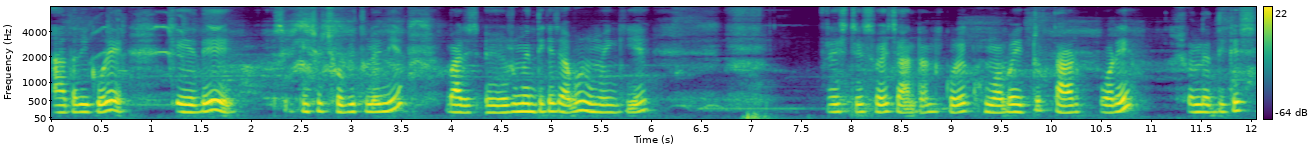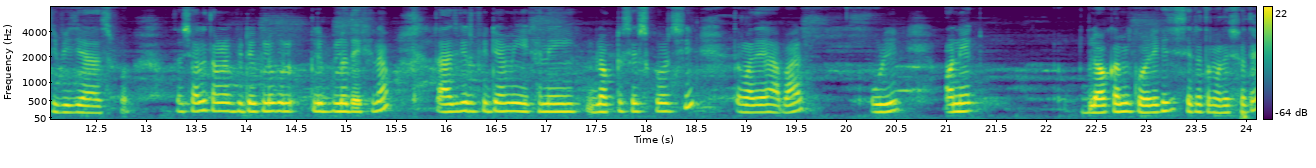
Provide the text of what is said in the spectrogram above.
তাড়াতাড়ি করে খেয়ে দিয়ে কিছু ছবি তুলে নিয়ে বাড়ি রুমের দিকে যাব। রুমে গিয়ে ফ্রেশ ট্রেশ হয়ে চান টান করে ঘুমাবো একটু। তারপরে সন্ধ্যের দিকে সি বিচে আসব। তো চলো তোমরা ভিডিওগুলো ক্লিপগুলো দেখে নাও। তো আজকের ভিডিও আমি এখানেই ব্লগটা শেষ করছি। তোমাদের আবার পুরীর অনেক ব্লগ আমি করে রেখেছি, সেটা তোমাদের সাথে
